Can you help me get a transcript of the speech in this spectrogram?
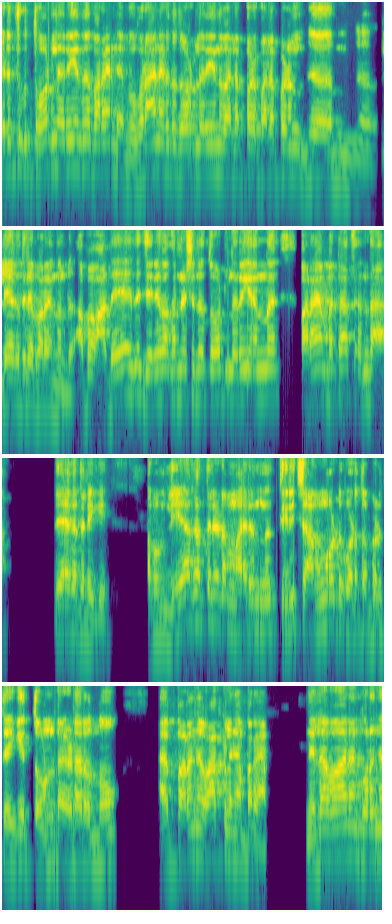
എടുത്ത് തോട്ടിലെറിയുന്നത് പറയണ്ടേ ഖുറാൻ എടുത്ത് തോട്ടിലെറിയുന്നത് പലപ്പോഴും പലപ്പോഴും ലേഖത്തിൽ പറയുന്നുണ്ട്. അപ്പൊ അതേ ഇത് ജനുവ കൺവെൻഷന്റെ തോട്ടിലെറിയെന്ന് പറയാൻ പറ്റാത്ത എന്താ ലേഖത്തിലേക്ക്? അപ്പം ലേഖത്തിലൂടെ മരുന്ന് തിരിച്ച് അങ്ങോട്ട് കൊടുത്തപ്പോഴത്തേക്ക് തൊണ്ട ഇടറുന്നു. പറഞ്ഞ വാക്കുകൾ ഞാൻ പറയാം. നിലവാരം കുറഞ്ഞ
